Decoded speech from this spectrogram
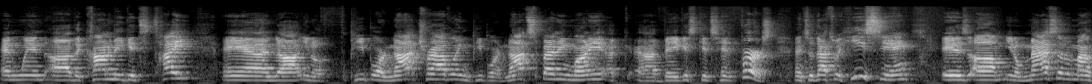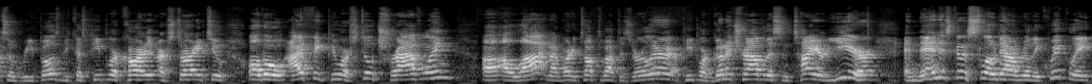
And when uh, the economy gets tight and, uh, you know, people are not traveling, people are not spending money, uh, uh, Vegas gets hit first. And so that's what he's seeing is, um, you know, massive amounts of repos because people are, are starting to, although I think people are still traveling, uh, a lot, and I've already talked about this earlier. People are going to travel this entire year, and then it's going to slow down really quickly.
